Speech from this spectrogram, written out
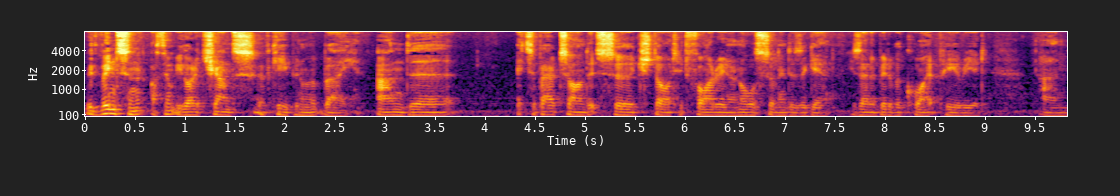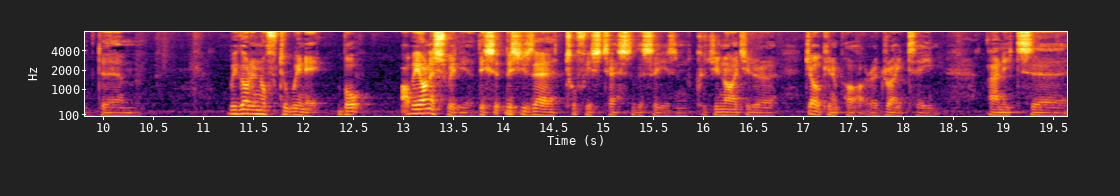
with Vincent, I think we got a chance of keeping him at bay. And uh, it's about time that Serge started firing on all cylinders again. He's had a bit of a quiet period, and um, we got enough to win it. But I'll be honest with you, this this is their toughest test of the season because United are joking apart, are a great team, and it's uh,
